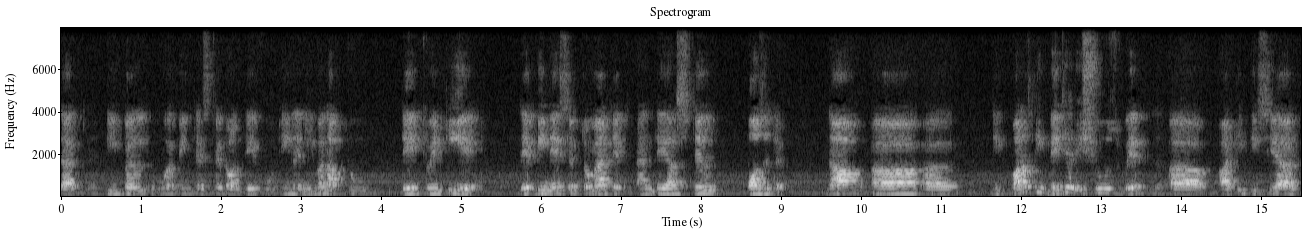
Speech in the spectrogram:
that people who have been tested on day 14 and even up to day 28, they've been asymptomatic and they are still positive. Now, uh, uh, the, one of the major issues with uh, RT-PCR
